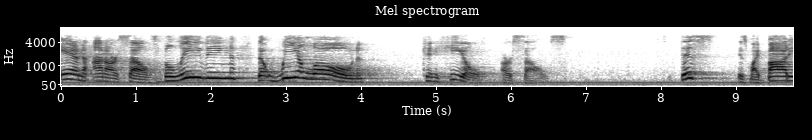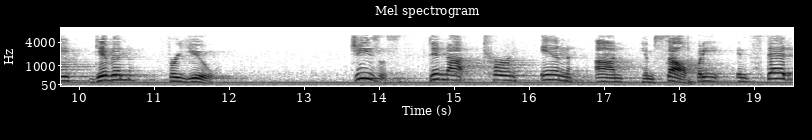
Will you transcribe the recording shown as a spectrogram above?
in on ourselves, believing that we alone can heal ourselves? This is my body given for you. Jesus did not turn in on himself, but he instead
